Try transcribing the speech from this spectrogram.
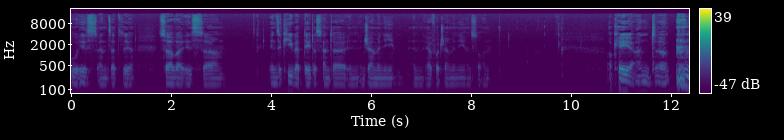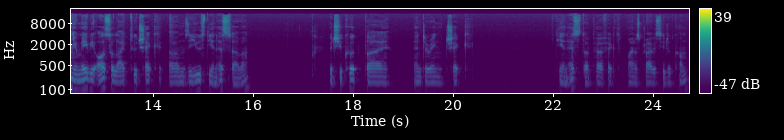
whois and that the server is um, in the Keyweb data center in, in Germany in Erfurt Germany and so on okay and uh, you maybe also like to check um, the used DNS server which you could by entering check dns.perfect privacy.com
